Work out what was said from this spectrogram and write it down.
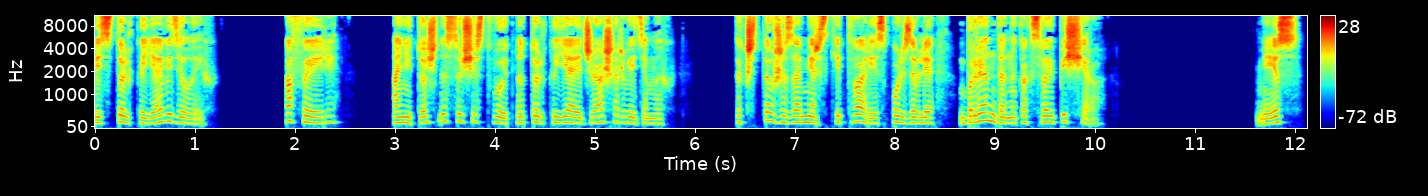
Ведь только я видела их. А Фейри? Они точно существуют, но только я и Джашер видим их. Так что же за мерзкие твари использовали Брэндона как свою пещеру? «Мисс,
